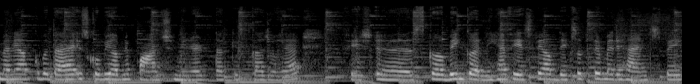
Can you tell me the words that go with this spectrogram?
मैंने आपको बताया, इसको भी आपने पाँच मिनट तक इसका जो है फेस स्क्रबिंग करनी है। फेस पे आप देख सकते हैं मेरे हैंड्स पे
